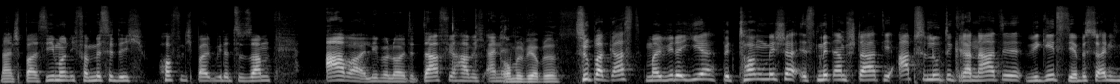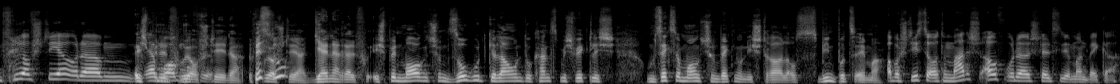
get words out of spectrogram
Nein, Spaß. Simon, ich vermisse dich. Hoffentlich bald wieder zusammen. Aber, liebe Leute, dafür habe ich einen Trommelwirbel. super Gast. Mal wieder hier. Betonmischer ist mit am Start. Die absolute Granate. Wie geht's dir? Bist du eigentlich ein Frühaufsteher oder ähm, Ich bin ein? Frühaufsteher. Bist du? Frühaufsteher. Generell. früh- Ich bin morgens schon so gut gelaunt, du kannst mich wirklich um 6 Uhr morgens schon wecken und ich strahle aus wie ein Putzeimer. Aber stehst du automatisch auf oder stellst du dir immer einen Wecker?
